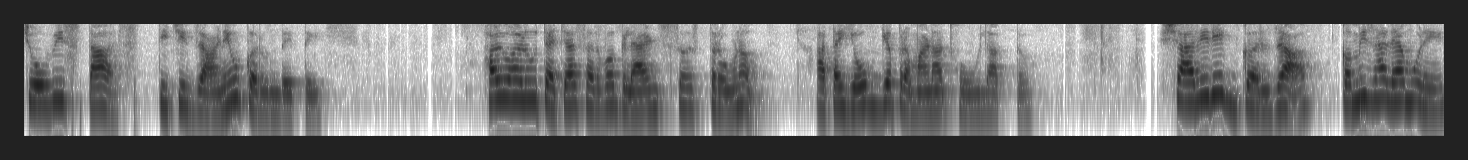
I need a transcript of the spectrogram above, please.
चोवीस तास तिची जाणीव करून देते. हळूहळू त्याच्या सर्व ग्लँड्सचं स्त्रवणं आता योग्य प्रमाणात होऊ लागतं. शारीरिक गरजा कमी झाल्यामुळे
